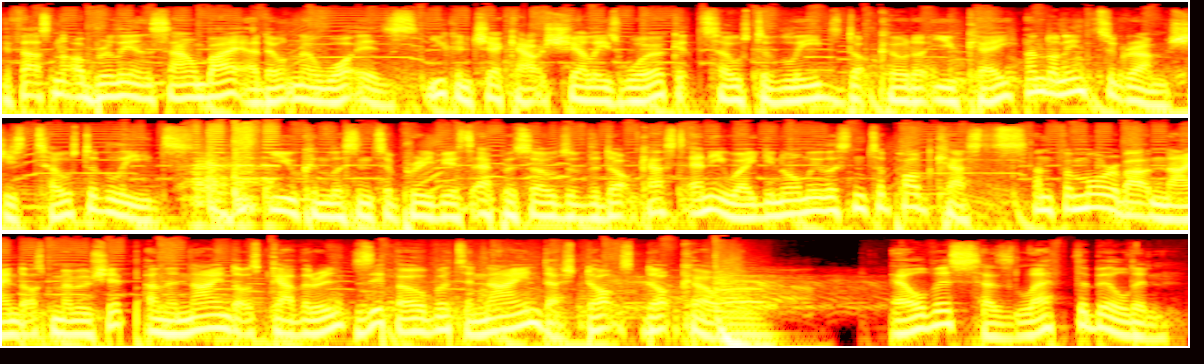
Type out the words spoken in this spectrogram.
If that's not a brilliant soundbite, I don't know what is. You can check out Shelley's work at toastofleeds.co.uk and on Instagram, she's Toast of Leeds. You can listen to previous episodes of the Dotcast anywhere you normally listen to podcasts. And for more about 9 Dots membership and the 9 Dots gathering, zip over to 9-dots.co. Elvis has left the building.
